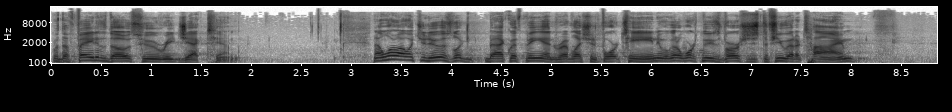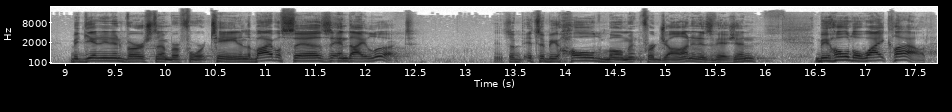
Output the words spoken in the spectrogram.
with the fate of those who reject him. Now, what I want you to do is look back with me in Revelation 14, and we're going to work through these verses just a few at a time, beginning in verse number 14. And the Bible says, And I looked. It's a, it's a behold moment for John in his vision. Behold, a white cloud.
